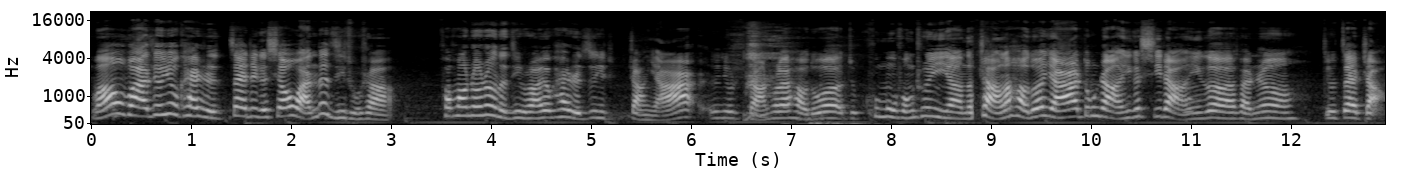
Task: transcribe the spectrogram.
完后吧，就又开始在这个削完的基础上，方方正正的基础上，又开始自己长芽，就长出来好多，就枯木逢春一样的，长了好多芽，东长一个西长一个，反正就再长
